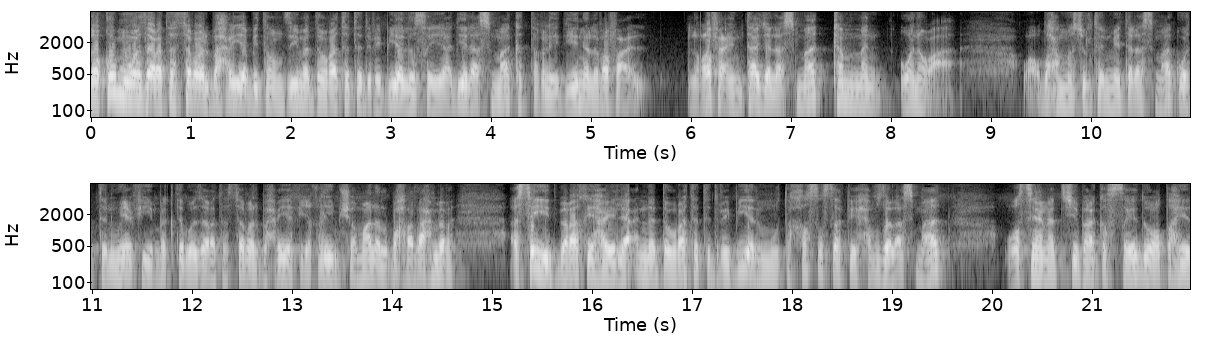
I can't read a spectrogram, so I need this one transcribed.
تقوم وزارة الثروة البحرية بتنظيم الدورات التدريبية لصيادي الأسماك التقليديين لرفع لرفع إنتاج الأسماك كما ونوعا. وأوضح مسؤول تنمية الأسماك والتنويع في مكتب وزارة الثروة البحرية في إقليم شمال البحر الأحمر السيد براخي هايلا أن الدورات التدريبية المتخصصة في حفظ الأسماك وصيانة شباك الصيد وطهي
